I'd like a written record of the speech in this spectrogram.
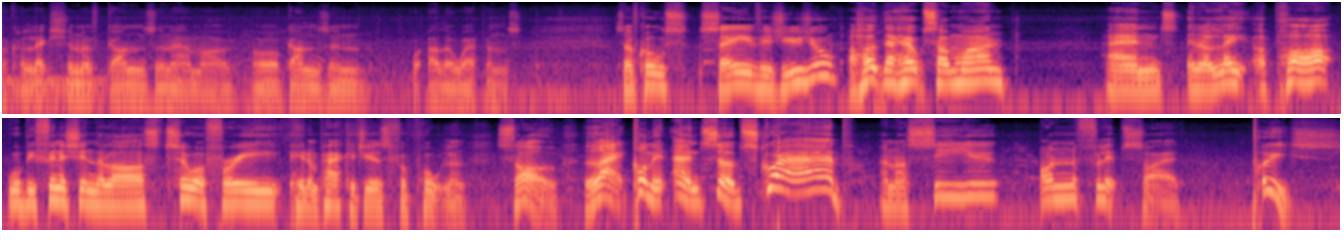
a collection of guns and ammo, or guns and other weapons. So, of course, save as usual. I hope that helps someone. And in a later part, we'll be finishing the last two or three hidden packages for Portland. So, like, comment, and subscribe. And I'll see you on the flip side. Peace.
